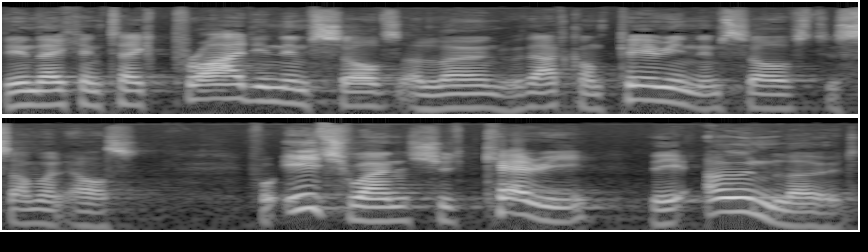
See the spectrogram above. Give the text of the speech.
Then they can take pride in themselves alone without comparing themselves to someone else. For each one should carry their own load.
